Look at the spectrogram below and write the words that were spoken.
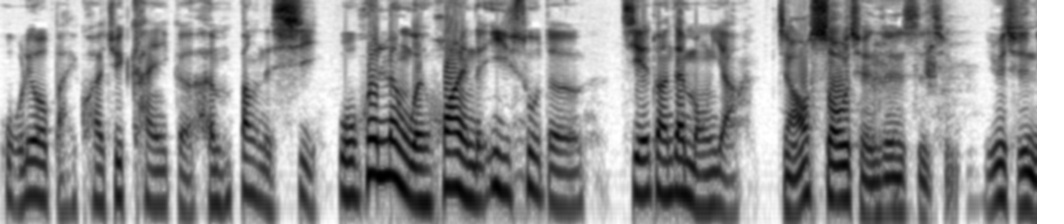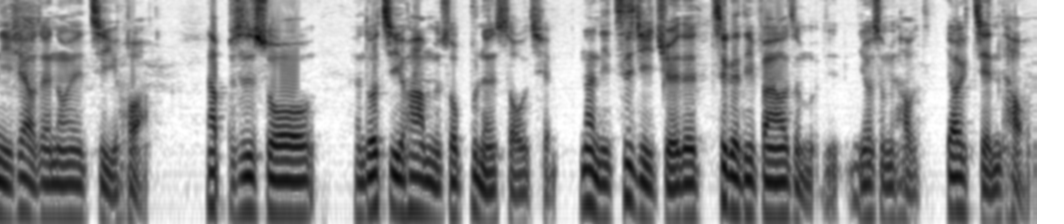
五六百块去看一个很棒的戏。我会认为花莲的艺术的阶段在萌芽。讲要收钱这件事情，因为其实你现在有在弄一些计划，那不是说很多计划他们说不能收钱。那你自己觉得这个地方要怎么有什么好要检讨的？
